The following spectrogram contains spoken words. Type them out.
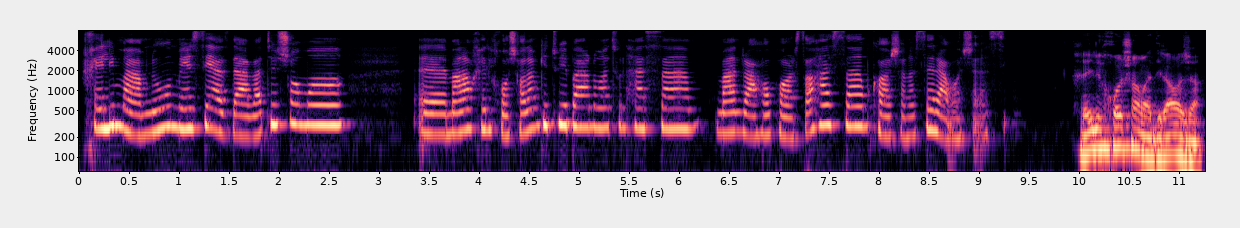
خیلی ممنون. مرسی از دعوت شما. منم خیلی خوشحالم که توی برنامهتون هستم. من رها پارسا هستم کارشناس روانشناسی. خیلی خوش آمدی رها جان.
